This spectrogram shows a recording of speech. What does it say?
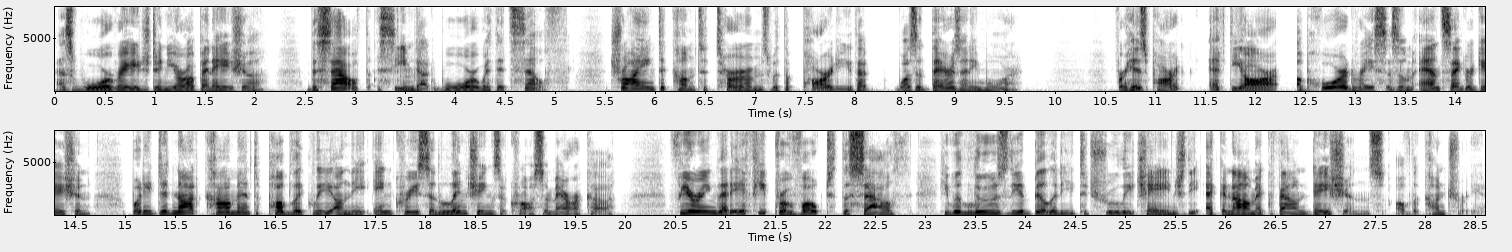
As war raged in Europe and Asia, the South seemed at war with itself, trying to come to terms with a party that wasn't theirs anymore. For his part, FDR abhorred racism and segregation, but he did not comment publicly on the increase in lynchings across America, fearing that if he provoked the South, he would lose the ability to truly change the economic foundations of the country.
